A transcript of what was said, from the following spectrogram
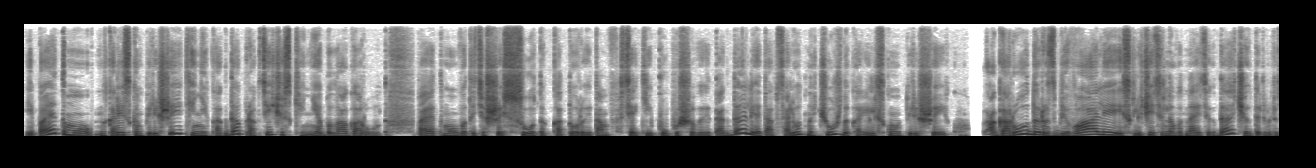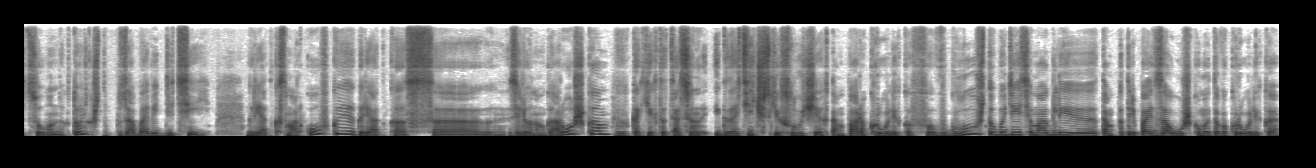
И поэтому на Корейском перешейке никогда практически не было огородов. Поэтому вот эти шесть соток, которые там всякие пупушевые и так далее, это абсолютно чуждо Карельскому перешейку. Огороды разбивали исключительно вот на этих дачах дореволюционных, только чтобы позабавить детей. Грядка с морковкой, грядка с э, зеленым горошком. В каких-то экзотических случаях там пара кроликов в углу, чтобы дети могли там потрепать за ушком этого кролика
